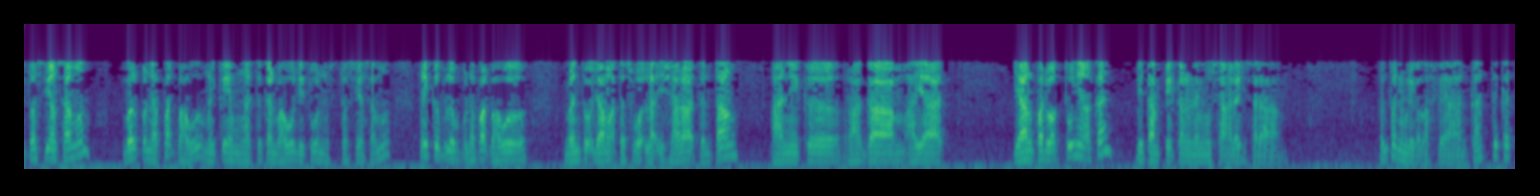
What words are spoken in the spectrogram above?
situasi yang sama berpendapat bahawa mereka yang mengatakan bahawa diturun situasi yang sama mereka pula berpendapat bahawa bentuk jamak tersebutlah isyarat tentang aneka ragam ayat yang pada waktunya akan ditampilkan oleh Musa alaihissalam. Tuan-tuan dan mulia sekalian, kata, kata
